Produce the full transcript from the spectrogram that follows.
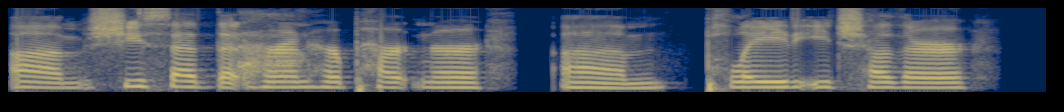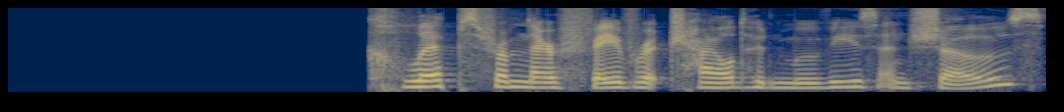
Um, she said that her and her partner um, played each other clips from their favorite childhood movies and shows.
